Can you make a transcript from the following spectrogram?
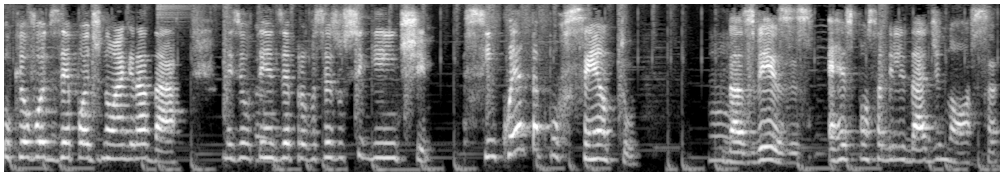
o que eu vou dizer pode não agradar, mas eu tenho a dizer para vocês o seguinte: 50% hum. das vezes é responsabilidade nossa.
